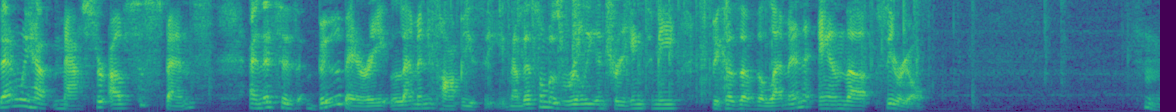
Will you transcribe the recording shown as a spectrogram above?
Then we have Master of Suspense, and this is Blueberry Lemon Poppy Seed. Now this one was really intriguing to me because of the lemon and the cereal. Hmm.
